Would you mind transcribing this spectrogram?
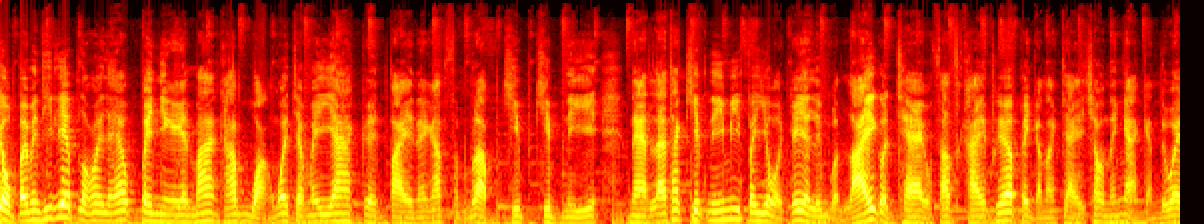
จบไปเป็นที่เรียบร้อยแล้วเป็นยังไงกันบ้างครับ หวังว่าจะไม่ยากเกินไปนะครับสำหรับคลิปคลิปนี้แนะและถ้าคลิปนี้มีประโยชน์ก็อย่าลืมกดไลค์กดแชร์กด Subscribe เพื่อเป็นกำลังใจช่องนังงานกันด้วย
